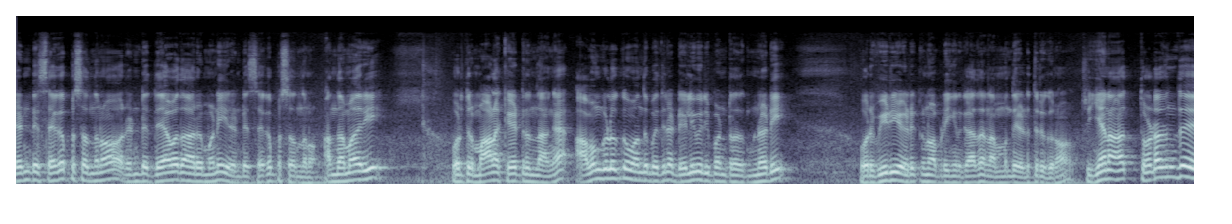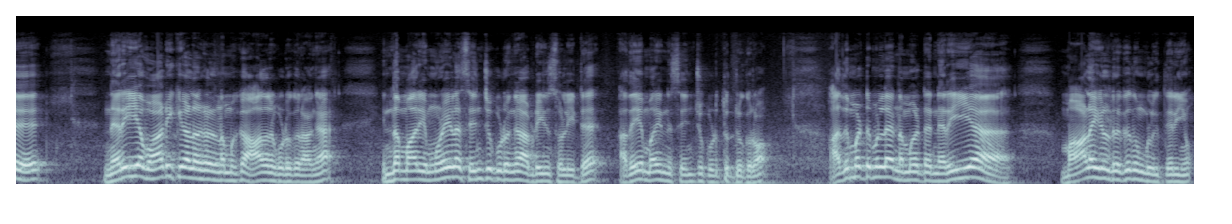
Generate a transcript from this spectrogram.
ரெண்டு சிகப்பு சந்தனம் ரெண்டு தேவதாரு மணி ரெண்டு சிகப்பு சந்தனம். அந்த மாதிரி ஒருத்தர் மாலை கேட்டிருந்தாங்க. அவங்களுக்கும் வந்து பார்த்திங்கன்னா டெலிவரி பண்ணுறதுக்கு முன்னாடி ஒரு வீடியோ எடுக்கணும் அப்படிங்கிறக்காக தான் நம்ம வந்து எடுத்துருக்குறோம். ஸோ ஏன்னா தொடர்ந்து நிறைய வாடிக்கையாளர்கள் நமக்கு ஆதரவு கொடுக்குறாங்க. இந்த மாதிரி முறையில் செஞ்சு கொடுங்க அப்படின்னு சொல்லிட்டு அதே மாதிரி இன்னும் செஞ்சு கொடுத்துட்ருக்குறோம் அது மட்டும் இல்லை நம்மகிட்ட நிறைய மாலைகள் இருக்குது உங்களுக்கு தெரியும்.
